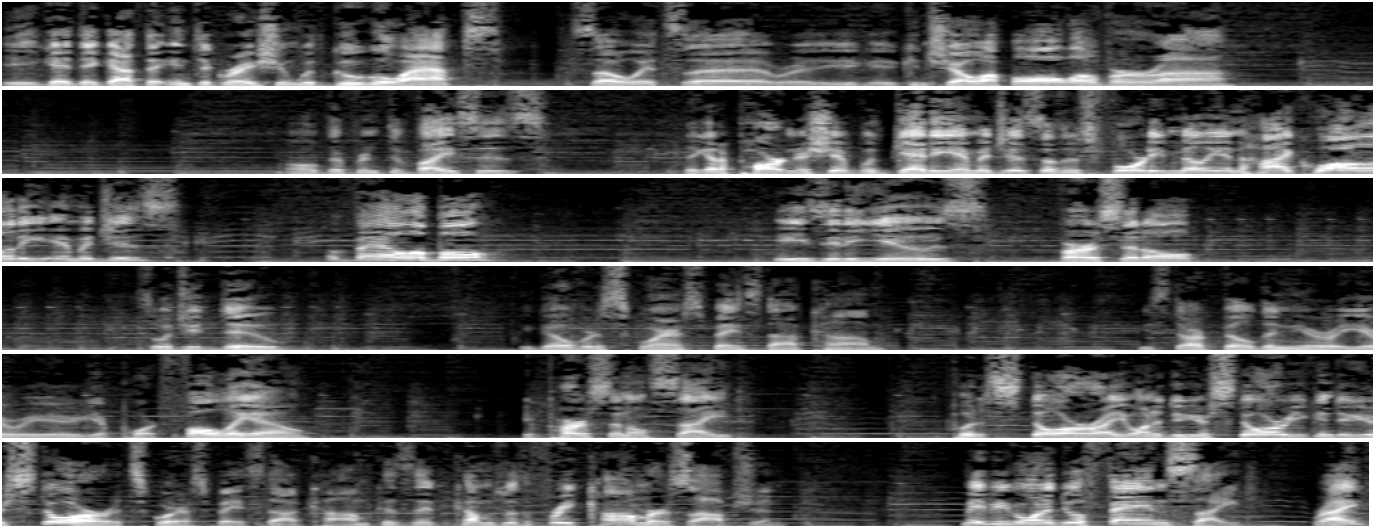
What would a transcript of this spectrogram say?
get, they got the integration with Google Apps, so it's uh, you, you can show up all over uh, all different devices. They got a partnership with Getty Images, so there's 40 million high quality images available. Easy to use, versatile. So what you do you go over to squarespace.com. You start building your, your, your, your portfolio, your personal site, put a store. Or you want to do your store? You can do your store at squarespace.com because it comes with a free commerce option. Maybe you want to do a fan site, right?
